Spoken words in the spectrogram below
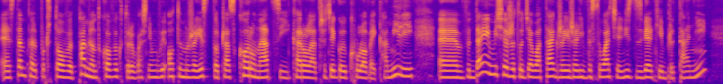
E, stempel pocztowy pamiątkowy, który właśnie mówi o tym, że jest to czas koronacji Karola III i królowej Kamili. E, wydaje mi się, że to działa tak, że jeżeli wysyłacie list z Wielkiej Brytanii, E,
